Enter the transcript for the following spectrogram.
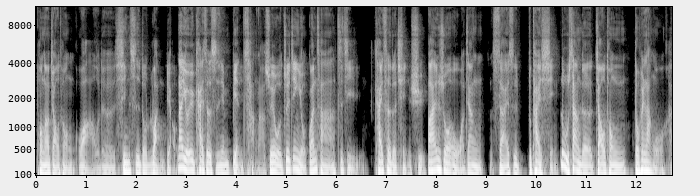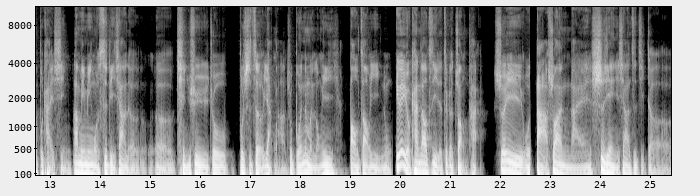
碰到交通，哇，我的心思都乱掉。那由于开车时间变长了，所以我最近有观察自己开车的情绪，发现说，我这样实在是不太行。路上的交通都会让我很不开心。啊，明明我私底下的呃情绪就不是这样啦，就不会那么容易暴躁易怒，因为有看到自己的这个状态。所以我打算来试验一下自己的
